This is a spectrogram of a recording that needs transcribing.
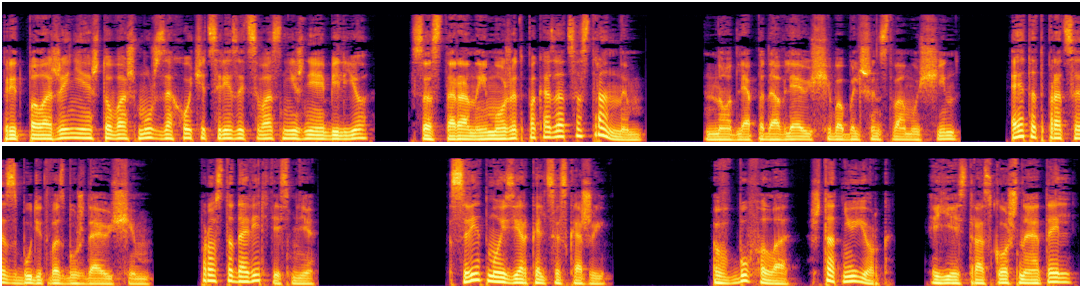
предположение, что ваш муж захочет срезать с вас нижнее белье, со стороны может показаться странным. Но для подавляющего большинства мужчин этот процесс будет возбуждающим. Просто доверьтесь мне. Свет мой зеркальце скажи. В Буффало, штат Нью-Йорк, есть роскошный отель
